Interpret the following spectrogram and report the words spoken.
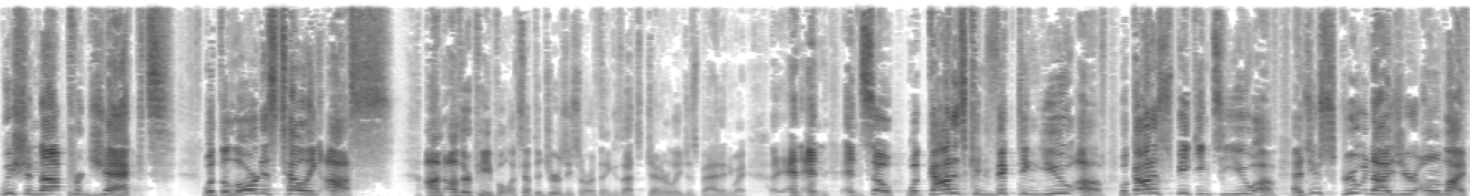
we should not project what the Lord is telling us on other people, except the Jersey Shore thing, because that's generally just bad anyway. And, and, and so what God is convicting you of, what God is speaking to you of, as you scrutinize your own life,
